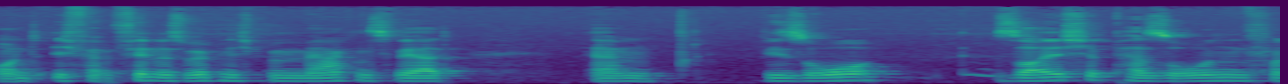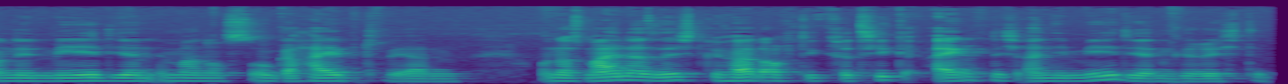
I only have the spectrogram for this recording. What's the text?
Und ich finde es wirklich bemerkenswert, ähm, wieso solche Personen von den Medien immer noch so gehypt werden. Und aus meiner Sicht gehört auch die Kritik eigentlich an die Medien gerichtet.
